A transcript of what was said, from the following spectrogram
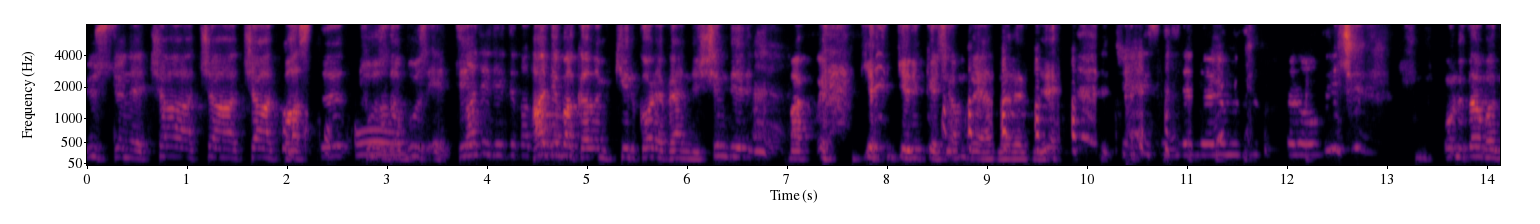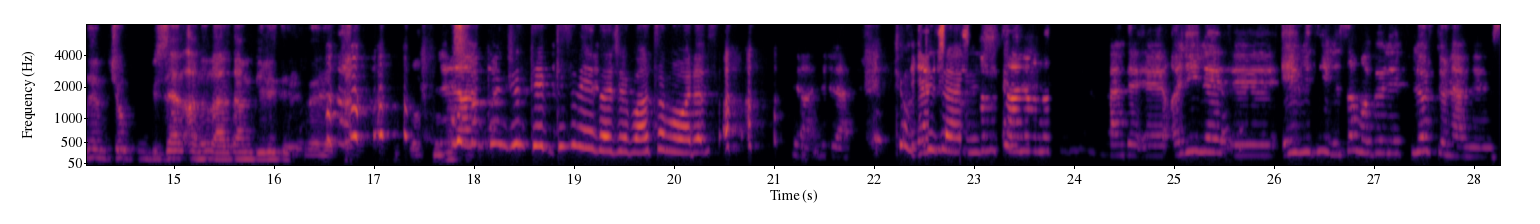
üstüne çat çat çat bastı, tuzla buz etti. Hadi dedi bakalım. Hadi bakalım Kirkor Efendi şimdi bak gel- gelip geçen bayanlara diye Çünkü sizlerin öyle mutluluklar olduğu için. unutamadığım çok güzel anılardan biridir böyle. Tunç'un tepkisi neydi acaba tam o arada? yani neler. Çok Eğer güzelmiş. bir tane anlatabilirim. Ben de e, Ali ile e, evli değiliz ama böyle flört dönemlerimiz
